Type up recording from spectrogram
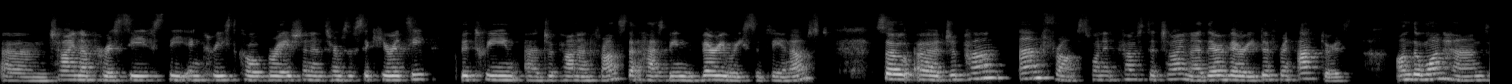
um, China perceives the increased cooperation in terms of security between uh, Japan and France that has been very recently announced. So uh, Japan and France, when it comes to China, they're very different actors. On the one hand,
